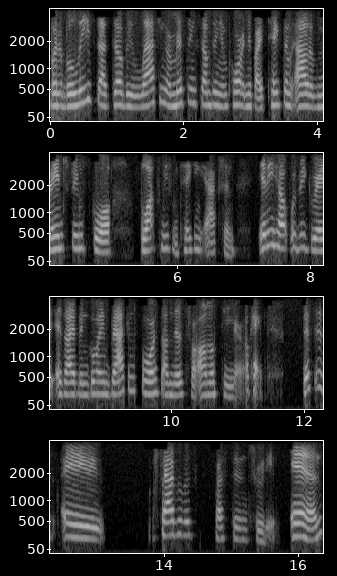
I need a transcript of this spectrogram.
but a belief that they'll be lacking or missing something important if I take them out of mainstream school blocks me from taking action. Any help would be great as I've been going back and forth on this for almost a year. Okay, this is a fabulous question, Trudy. And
